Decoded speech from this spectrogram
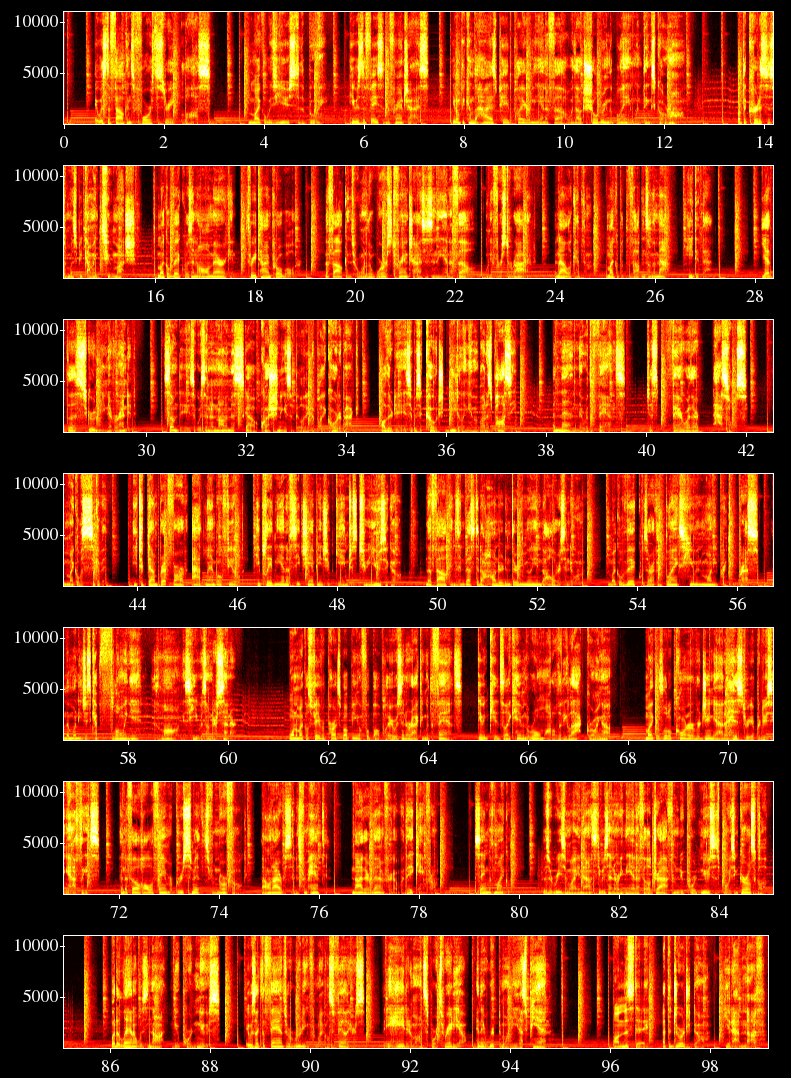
It was the Falcons' fourth straight loss. Michael was used to the booing. He was the face of the franchise. You don't become the highest paid player in the NFL without shouldering the blame when things go wrong. But the criticism was becoming too much. Michael Vick was an All American, three time Pro Bowler. The Falcons were one of the worst franchises in the NFL when he first arrived. And now look at them. Michael put the Falcons on the map. He did that. Yet the scrutiny never ended. Some days it was an anonymous scout questioning his ability to play quarterback. Other days it was a coach needling him about his posse. And then there were the fans. Just fair weather assholes. Michael was sick of it. He took down Brett Favre at Lambeau Field. He played in the NFC Championship game just two years ago. The Falcons invested $130 million into him. Michael Vick was Arthur Blank's human money printing press, and the money just kept flowing in as long as he was under center. One of Michael's favorite parts about being a football player was interacting with the fans, giving kids like him the role model that he lacked growing up. Michael's little corner of Virginia had a history of producing athletes. NFL Hall of Famer Bruce Smith is from Norfolk. Allen Iverson is from Hampton. Neither of them forgot where they came from. Same with Michael. There's a reason why he announced he was entering the NFL draft from Newport News' Boys and Girls Club. But Atlanta was not Newport News. It was like the fans were rooting for Michael's failures. They hated him on sports radio, and they ripped him on ESPN. On this day, at the Georgia Dome, he had had enough.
